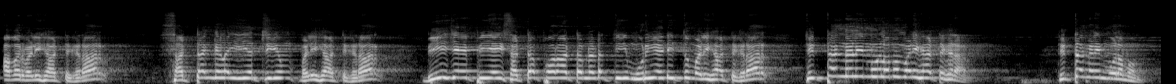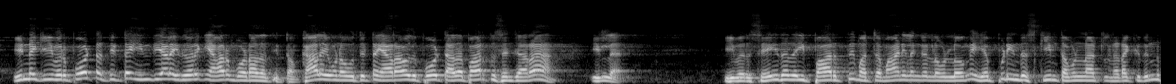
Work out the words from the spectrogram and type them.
அவர் வழிகாட்டுகிறார். சட்டங்களை இயற்றியும் வழிகாட்டுகிறார். பிஜேபியை சட்ட போராட்டம் நடத்தி முறியடித்தும் வழிகாட்டுகிறார். திட்டங்களின் மூலமும் வழிகாட்டுகிறார். திட்டங்களின் மூலமும். இன்னைக்கு இவர் போட்ட திட்டம் இந்தியாவில் இதுவரைக்கும் யாரும் போடாத திட்டம். காலை உணவு திட்டம் யாராவது போட்டு அதை பார்த்து செஞ்சாரா? இல்லை. இவர் செய்ததை பார்த்து மற்ற மாநிலங்களில் உள்ளவங்க எப்படி இந்த ஸ்கீம் தமிழ்நாட்டில் நடக்குதுன்னு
